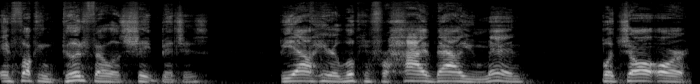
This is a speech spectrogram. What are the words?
and fucking Goodfellas shaped bitches be out here looking for high value men, but y'all are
